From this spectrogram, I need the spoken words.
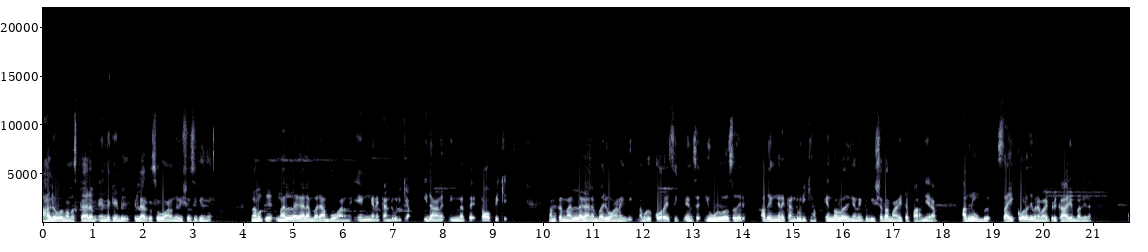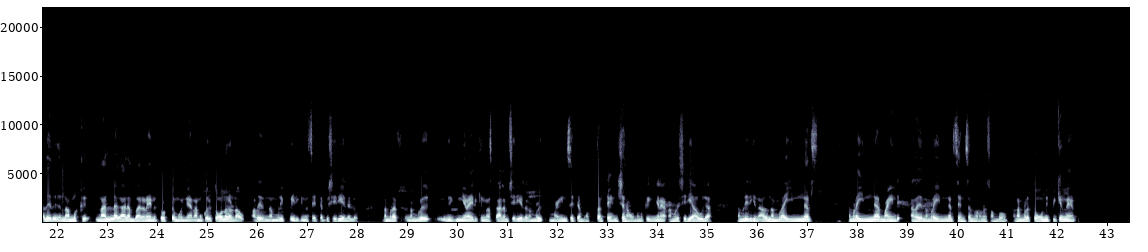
Hello നമസ്കാരം. എന്തൊക്കെയുണ്ട്? എല്ലാവർക്കും സുഖമാണെന്ന് വിശ്വസിക്കുന്നു. നമുക്ക് നല്ല കാലം വരാൻ പോവാണെന്ന് എങ്ങനെ കണ്ടുപിടിക്കാം? ഇതാണ് ഇന്നത്തെ ടോപ്പിക്ക് നമുക്ക് നല്ല കാലം വരുവാണെങ്കിൽ നമുക്ക് കുറേ സിഗ്നൽസ് യൂണിവേഴ്സ് തരും. അതെങ്ങനെ കണ്ടുപിടിക്കാം എന്നുള്ളത് ഞാൻ നിങ്ങൾക്ക് വിശദമായിട്ട് പറഞ്ഞുതരാം. അതിനു മുമ്പ് സൈക്കോളജി പരമായിട്ടൊരു കാര്യം പറഞ്ഞുതരാം. അതായത് നമുക്ക് നല്ല കാലം വരണതിന് തൊട്ട് മുന്നേ നമുക്കൊരു തോന്നലുണ്ടാവും. അതായത് നമ്മളിപ്പോൾ ഇരിക്കുന്ന സെറ്റപ്പ് ശരിയല്ലല്ലോ. നമ്മുടെ നമ്മൾ ഇങ്ങനെ ഇരിക്കുന്ന സ്ഥലം ശരിയല്ല. നമ്മൾ മൈൻഡ് സെറ്റ് മൊത്തം ടെൻഷനാവും നമുക്ക് ഇങ്ങനെ നമ്മൾ ശരിയാവില്ല നമ്മളിരിക്കുന്ന അത് നമ്മളെ ഇന്നർ നമ്മുടെ ഇന്നർ മൈൻഡ് അതായത് നമ്മുടെ ഇന്നർ സെൻസ് എന്ന് പറയുന്ന സംഭവം നമ്മളെ തോന്നിപ്പിക്കുന്നതാണ്.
